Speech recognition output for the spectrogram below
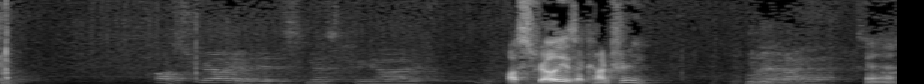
in Australia. They dismissed the guy. Australia's a country? Yeah.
